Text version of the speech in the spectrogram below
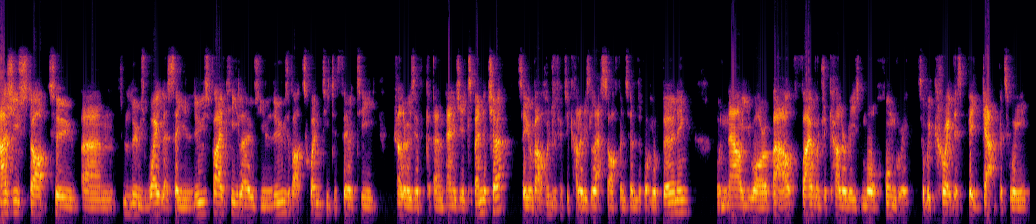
as you start to um, lose weight, let's say you lose five kilos, you lose about 20 to 30 calories of um, energy expenditure. So you're about 150 calories less off in terms of what you're burning. But now you are about 500 calories more hungry. So we create this big gap between,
